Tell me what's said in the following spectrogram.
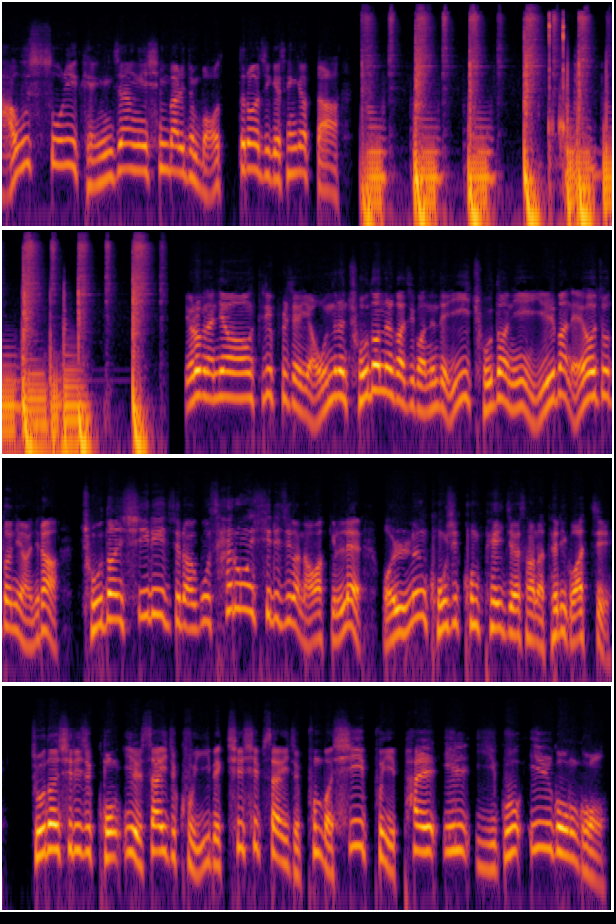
아웃솔이 굉장히 신발이 좀 멋들어지게 생겼다. 여러분 안녕. 트리플 J야. 오늘은 조던을 가지고 왔는데 이 조던이 일반 에어 조던이 아니라 조던 시리즈라고 새로운 시리즈가 나왔길래 얼른 공식 홈페이지에서 하나 데리고 왔지. 조던 시리즈 01 사이즈 9 270 사이즈 품번 CFE 8129100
